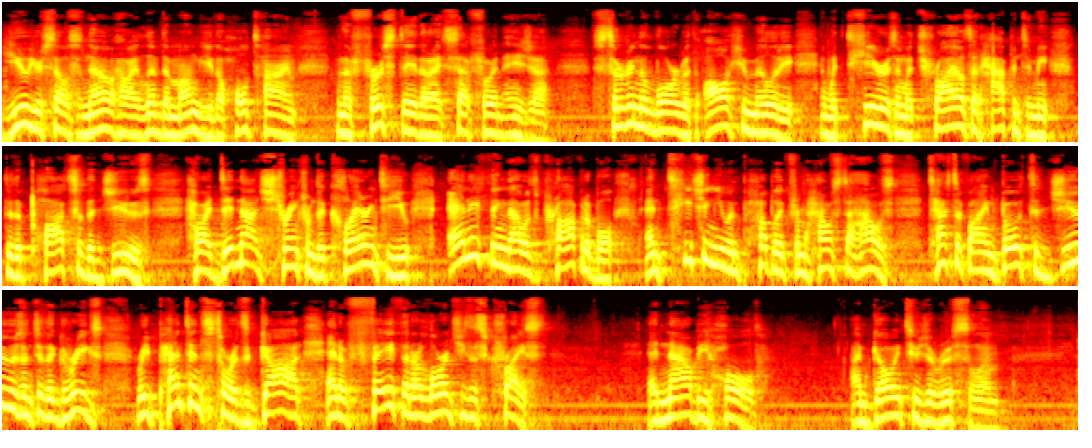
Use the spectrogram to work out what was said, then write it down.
You yourselves know how I lived among you the whole time from the first day that I set foot in Asia serving the Lord with all humility and with tears and with trials that happened to me through the plots of the Jews, how I did not shrink from declaring to you anything that was profitable and teaching you in public from house to house, testifying both to Jews and to the Greeks repentance towards God and of faith in our Lord Jesus Christ. And now, behold, I'm going to Jerusalem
